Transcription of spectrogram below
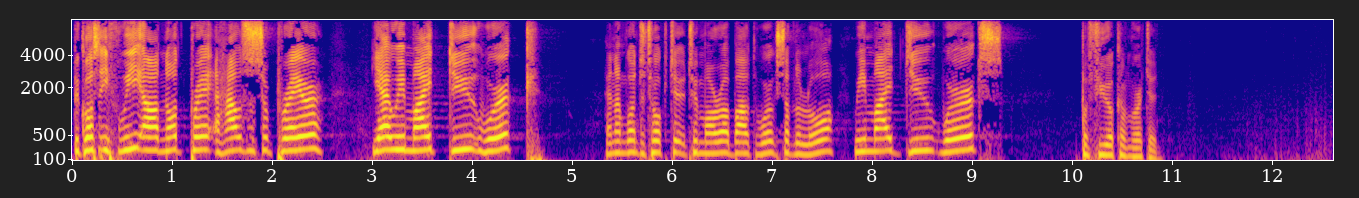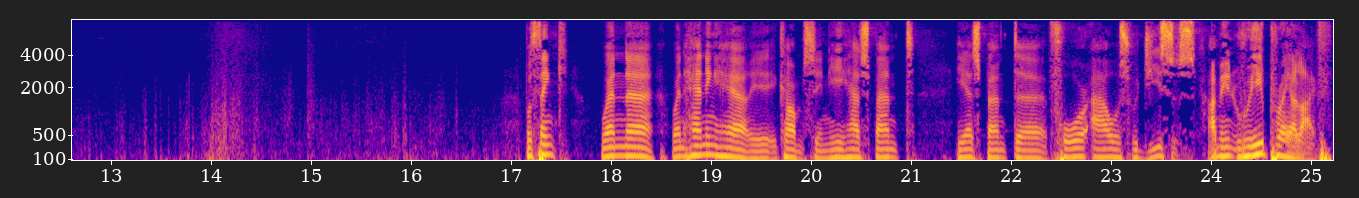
Because if we are not pray- houses of prayer, yeah, we might do work, and I'm going to talk to, tomorrow about works of the law. We might do works, but few are converted. Think when uh, when Henning here comes in, he has spent he has spent uh, four hours with Jesus. I mean, real prayer life.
